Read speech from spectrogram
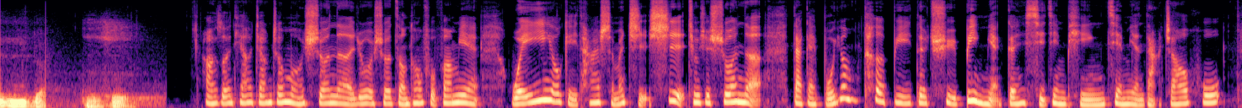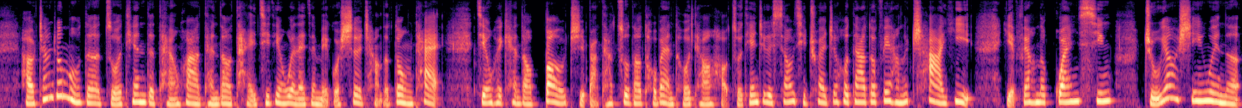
一的指示。好，昨天听到张忠谋说呢，如果说总统府方面唯一有给他什么指示，就是说呢，大概不用特别的去避免跟习近平见面打招呼。好，张忠谋的昨天的谈话谈到台积电未来在美国设厂的动态，今天会看到报纸把它做到头版头条。好，昨天这个消息出来之后，大家都非常的诧异，也非常的关心，主要是因为呢，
